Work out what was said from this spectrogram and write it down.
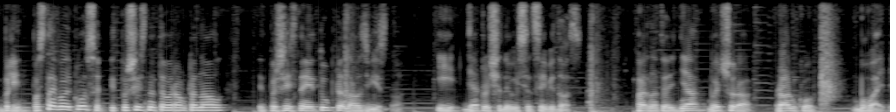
блін, постав лайкосик, підпишись на телеграм-канал, підпишись на ютуб канал, звісно. І дякую, що дивився цей відос. Гарного тобі дня, вечора, ранку. Бувай!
